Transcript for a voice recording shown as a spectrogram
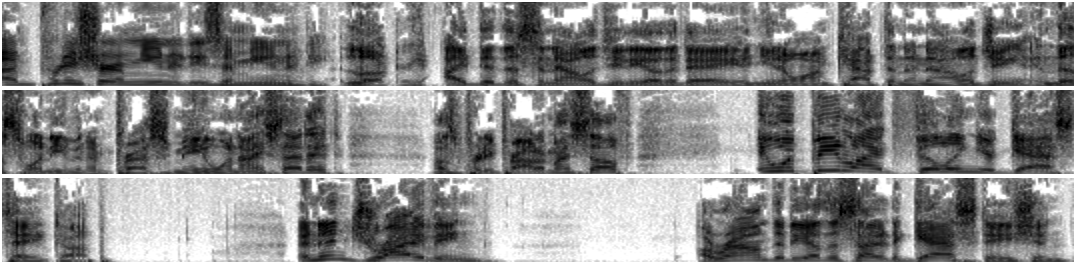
I'm pretty sure immunity is immunity. Look, I did this analogy the other day, and you know I'm Captain Analogy, and this one even impressed me when I said it. I was pretty proud of myself. It would be like filling your gas tank up and then driving around to the other side of the gas station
